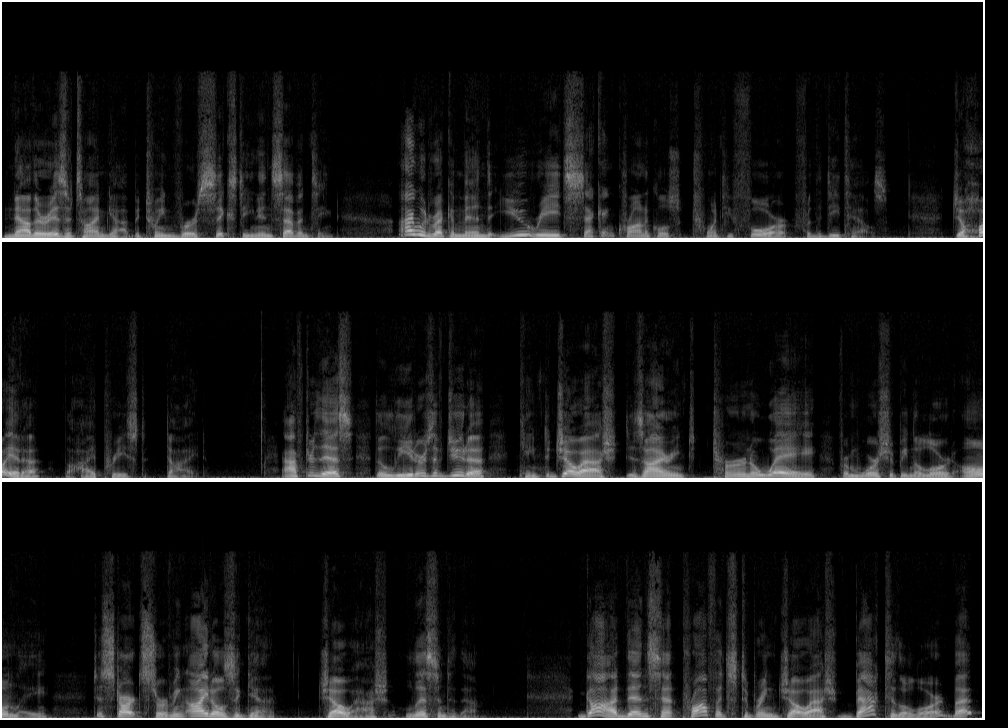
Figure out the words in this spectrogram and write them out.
Now there is a time gap between verse 16 and 17. I would recommend that you read 2 Chronicles 24 for the details. Jehoiada, the high priest, died. After this, the leaders of Judah came to Joash, desiring to turn away from worshiping the Lord only to start serving idols again. Joash listened to them. God then sent prophets to bring Joash back to the Lord, but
